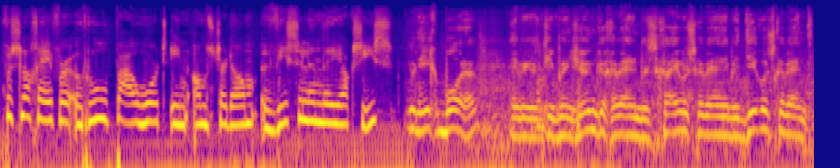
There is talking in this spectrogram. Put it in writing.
Verslaggever Roel Pauw hoort in Amsterdam wisselende reacties. Ik ben hier geboren. Ik ben junker gewend, ik ben schrijvers gewend, ik ben dealers gewend.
